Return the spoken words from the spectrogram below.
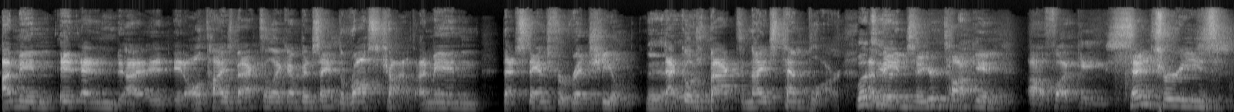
I mean, it and uh, it, it all ties back to like I've been saying, the Rothschild. I mean, that stands for Red Shield. Yeah, that yeah. goes back to Knights Templar. What's I mean, so you're talking uh, fucking centuries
